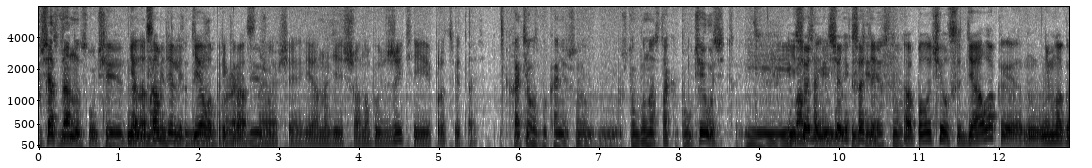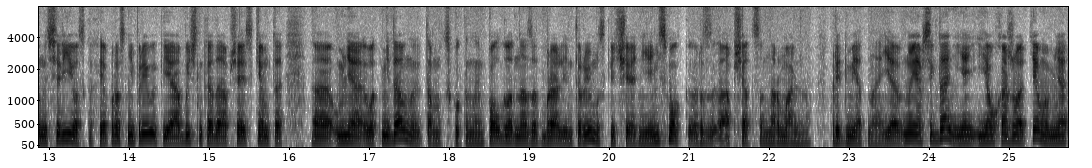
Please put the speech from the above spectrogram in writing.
сейчас в данном случае... в Не, на самом деле дело прекрасное вообще. Я надеюсь, что оно будет жить и процветать. Хотелось бы, конечно, чтобы у нас так и получилось. И, И, вам сегодня, самим и сегодня, будет кстати, интересно. э, получился диалог э, немного на серьезках. Я просто не привык. Я обычно, когда общаюсь с кем-то, э, у меня вот недавно, там сколько, наверное, полгода назад брали интервью москвичи одни, я не смог общаться нормально, предметно. Я, ну, я всегда, я, я ухожу от темы, у меня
